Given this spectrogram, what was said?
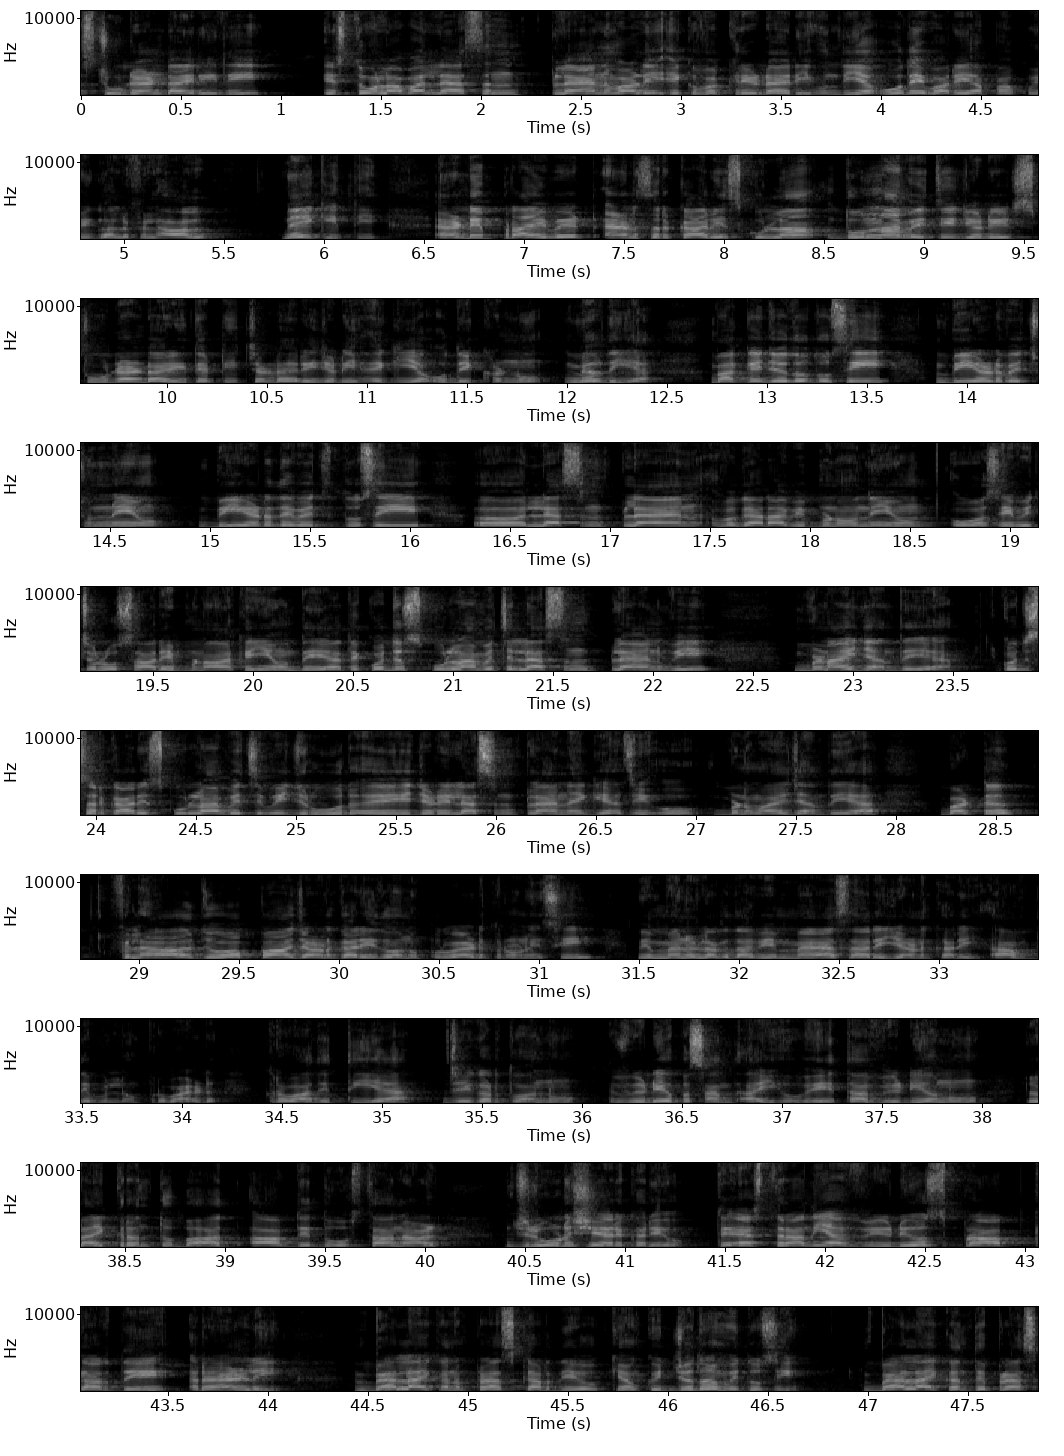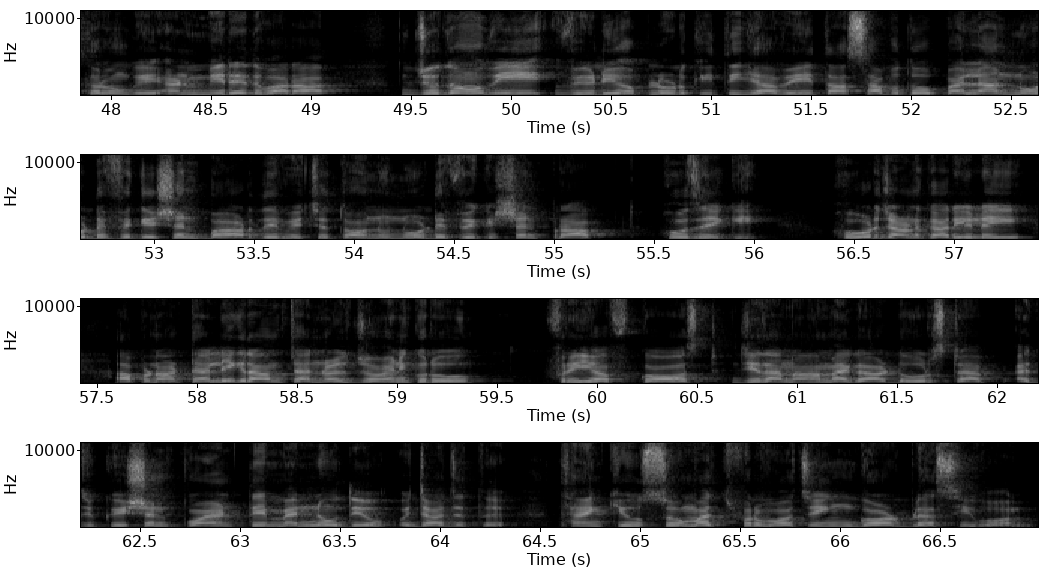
ਸਟੂਡੈਂਟ ਡਾਇਰੀ ਦੀ। ਇਸ ਤੋਂ ਇਲਾਵਾ ਲੈਸਨ ਪਲਾਨ ਵਾਲੀ ਇੱਕ ਵੱਖਰੀ ਡਾਇਰੀ ਹੁੰਦੀ ਆ, ਉਹਦੇ ਬਾਰੇ ਆਪਾਂ ਕੋਈ ਗੱਲ ਫਿਲਹਾਲ ਨਹੀਂ ਕੀਤੀ। ਐਂਡ ਇਹ ਪ੍ਰਾਈਵੇਟ ਐਂਡ ਸਰਕਾਰੀ ਸਕੂਲਾਂ ਦੋਨਾਂ ਵਿੱਚ ਹੀ ਜਿਹੜੀ ਸਟੂਡੈਂਟ ਡਾਇਰੀ ਤੇ ਟੀਚਰ ਡਾਇਰੀ ਜਿਹੜੀ ਹੈਗੀ ਆ, ਉਹ ਦੇਖਣ ਨੂੰ ਮਿਲਦੀ ਹੈ ਬਾਕੀ ਜਦੋਂ ਤੁਸੀਂ ਬੀਐਡ ਵਿੱਚ ਹੁੰਨੇ ਹੋ ਬੀਐਡ ਦੇ ਵਿੱਚ ਤੁਸੀਂ ਲੈਸਨ ਪਲਾਨ ਵਗੈਰਾ ਵੀ ਬਣਾਉਂਦੇ ਹੋ, ਉਹ ਅਸੀਂ ਵੀ ਚਲੋ ਸਾਰੇ ਬਣਾ ਕੇ ਹੀ ਆਉਂਦੇ ਆ ਤੇ ਕੁਝ ਸਕੂਲਾਂ ਵਿੱਚ ਲੈਸਨ ਪਲਾਨ ਵੀ ਬਣਾਏ ਜਾਂਦੇ ਆ। ਕੁਝ ਸਰਕਾਰੀ ਸਕੂਲਾਂ ਵਿੱਚ ਵੀ ਜ਼ਰੂਰ ਇਹ ਜਿਹੜੇ ਲੈਸਨ ਪਲਾਨ ਹੈਗੇ ਆ ਜੀ, ਉਹ ਬਣਵਾਏ ਜਾਂਦੇ ਆ। ਬਟ ਫਿਲਹਾਲ ਜੋ ਆਪਾਂ ਜਾਣਕਾਰੀ ਤੁਹਾਨੂੰ ਪ੍ਰੋਵਾਈਡ ਕਰਾਉਣੀ ਸੀ, ਵੀ ਮੈਨੂੰ ਲੱਗਦਾ ਵੀ ਮੈਂ ਸਾਰੀ ਜਾਣਕਾਰੀ ਆਪਦੇ ਵੱਲੋਂ ਪ੍ਰੋਵਾਈਡ ਕਰਵਾ ਦਿੱਤੀ ਹੈ। ਜੇਕਰ ਤੁਹਾਨੂੰ ਵੀਡੀਓ ਪਸੰਦ ਆਈ ਹੋਵੇ, ਤਾਂ ਵੀਡੀਓ ਨੂੰ ਲਾਈਕ ਕਰਨ ਤੋਂ ਬਾਅਦ ਆਪਦੇ ਦੋਸਤਾਂ ਨਾਲ ਜਰੂਰ ਸ਼ੇਅਰ ਕਰਿਓ ਤੇ ਇਸ ਤਰ੍ਹਾਂ ਦੀਆਂ ਵੀਡੀਓਜ਼ ਪ੍ਰਾਪਤ ਕਰਦੇ ਰਹਿਣ ਲਈ ਬੈਲ ਆਈਕਨ ਪ੍ਰੈਸ ਕਰ ਦਿਓ, ਕਿਉਂਕਿ ਜਦੋਂ ਵੀ ਤੁਸੀਂ ਬੈਲ ਆਈਕਨ ਤੇ ਪ੍ਰੈਸ ਕਰੋਗੇ ਐਂਡ ਮੇਰੇ ਦੁਆਰਾ ਜਦੋਂ ਵੀ ਵੀਡੀਓ ਅਪਲੋਡ ਕੀਤੀ ਜਾਵੇ, ਤਾਂ ਸਭ ਤੋਂ ਪਹਿਲਾਂ ਨੋਟੀਫਿਕੇਸ਼ਨ ਬਾਰ ਦੇ ਵਿੱਚ ਤੁਹਾਨੂੰ ਨੋਟੀਫਿਕੇਸ਼ਨ ਪ੍ਰਾਪਤ ਹੋ ਜਾਏਗੀ। ਹੋਰ ਜਾਣਕਾਰੀ ਲਈ ਆਪਣਾ ਟੈਲੀਗ੍ਰਾਮ ਚੈਨਲ ਜੁਆਇਨ ਕਰੋ। ਫ੍ਰੀ ਆਫ ਕਾਸਟ ਜਿਹਦਾ ਨਾਮ ਹੈਗਾ ਡੋਰ ਸਟੈਪ ਐਜੂਕੇਸ਼ਨ ਪੁਆਇੰਟ ਤੇ ਮੈਨੂੰ ਦਿਓ ਇਜਾਜ਼ਤ। Thank you so much for watching God bless you all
